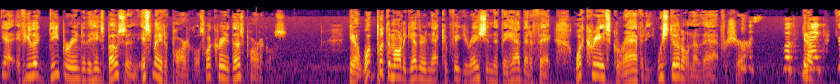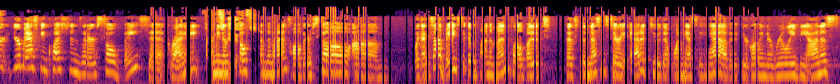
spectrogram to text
Yeah, if you look deeper into the Higgs boson, it's made of particles. What created those particles? You know, what put them all together in that configuration that they had that effect? What creates gravity? We still don't know that for sure. Look, you Mike, know, you're, you're asking questions that are so basic, right? I mean, they're so fundamental. They're so um, like I said, basic and fundamental, but it's that's the necessary attitude that one has to have if you're going to really be honest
